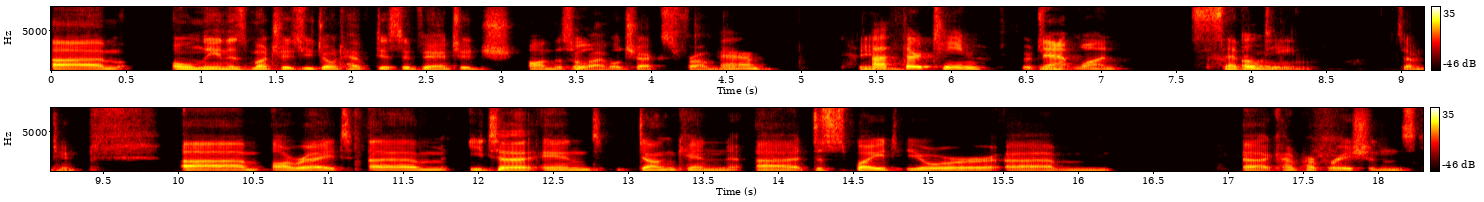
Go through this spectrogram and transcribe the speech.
Um, only in as much as you don't have disadvantage on the Cool. survival checks from Fair. Uh, 13. 13, Nat one. 17. 17. Um, all right. Um, Ita and Duncan, uh, despite your um, uh, kind of preparations,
